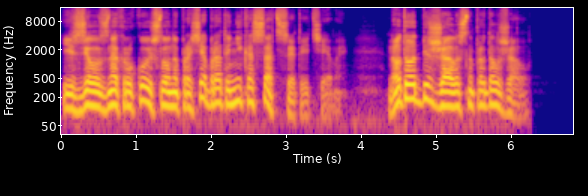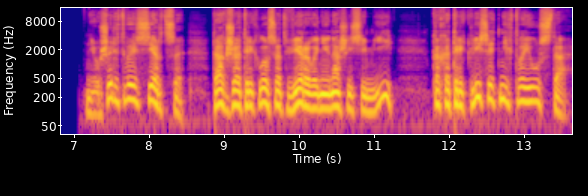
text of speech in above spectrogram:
и сделал знак рукой, словно прося брата не касаться этой темы. Но тот безжалостно продолжал. «Неужели твое сердце так же отреклось от верований нашей семьи, как отреклись от них твои уста?»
